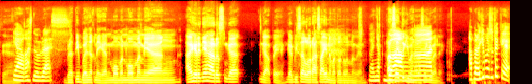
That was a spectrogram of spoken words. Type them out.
kan? ya kelas 12 Berarti banyak nih kan momen-momen yang akhirnya harus nggak nggak apa ya nggak bisa lo rasain sama teman-teman lo kan? banyak banget itu gimana? Rasanya gimana? apalagi maksudnya kayak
